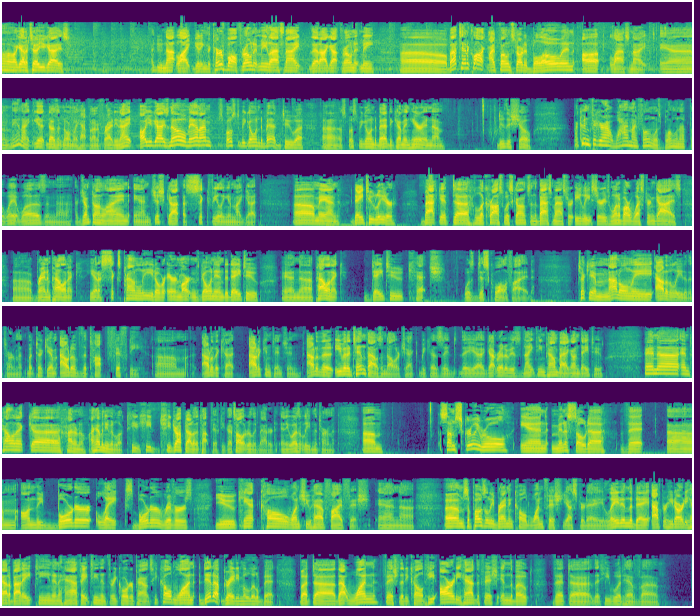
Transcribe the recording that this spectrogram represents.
Oh, I gotta tell you guys, I do not like getting the curveball thrown at me last night that I got thrown at me. Uh, about 10 o'clock, my phone started blowing up last night. And man, I, it doesn't normally happen on a Friday night. All you guys know, man, I'm supposed to be going to bed to, uh, uh, supposed to be going to bed to come in here and, um, do this show. I couldn't figure out why my phone was blowing up the way it was, and uh, I jumped online and just got a sick feeling in my gut. Oh man, day two leader back at uh, La Crosse, Wisconsin, the Bassmaster Elite Series. One of our Western guys, uh, Brandon Palaniuk, he had a six pound lead over Aaron Martens going into day two, and uh, Palaniuk, day two catch was disqualified took him not only out of the lead of the tournament, but took him out of the top 50, um, out of the cut, out of contention, out of the even a ten thousand dollar check because they they uh, got rid of his 19 pound bag on day two. And uh and Palaniuk, uh I don't know. I haven't even looked. He he he dropped out of the top 50. That's all that really mattered, and he wasn't leading the tournament. Um, some screwy rule in Minnesota that um, on the border lakes, border rivers, you can't cull once you have five fish. And, uh, um, supposedly Brandon culled one fish yesterday, late in the day, after he'd already had about 18 and a half, 18 and three quarter pounds. He culled one, did upgrade him a little bit, but, uh, that one fish that he culled, he already had the fish in the boat that, uh, that he would have, uh,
